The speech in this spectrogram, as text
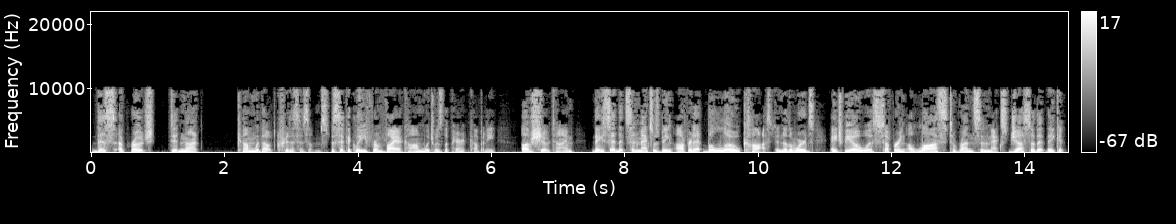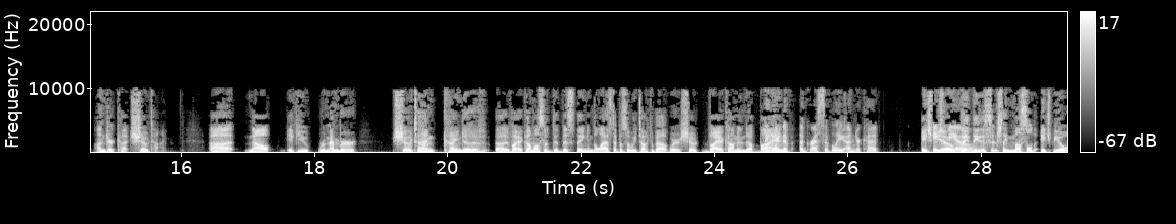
this approach did not come without criticism, specifically from Viacom, which was the parent company of Showtime. They said that Cinemax was being offered at below cost. In other words, HBO was suffering a loss to run Cinemax just so that they could undercut Showtime. Uh, now, if you remember, Showtime kind of, uh, Viacom also did this thing in the last episode we talked about where Show, Viacom ended up They buying kind of aggressively undercut. HBO. HBO? They, they essentially muscled HBO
